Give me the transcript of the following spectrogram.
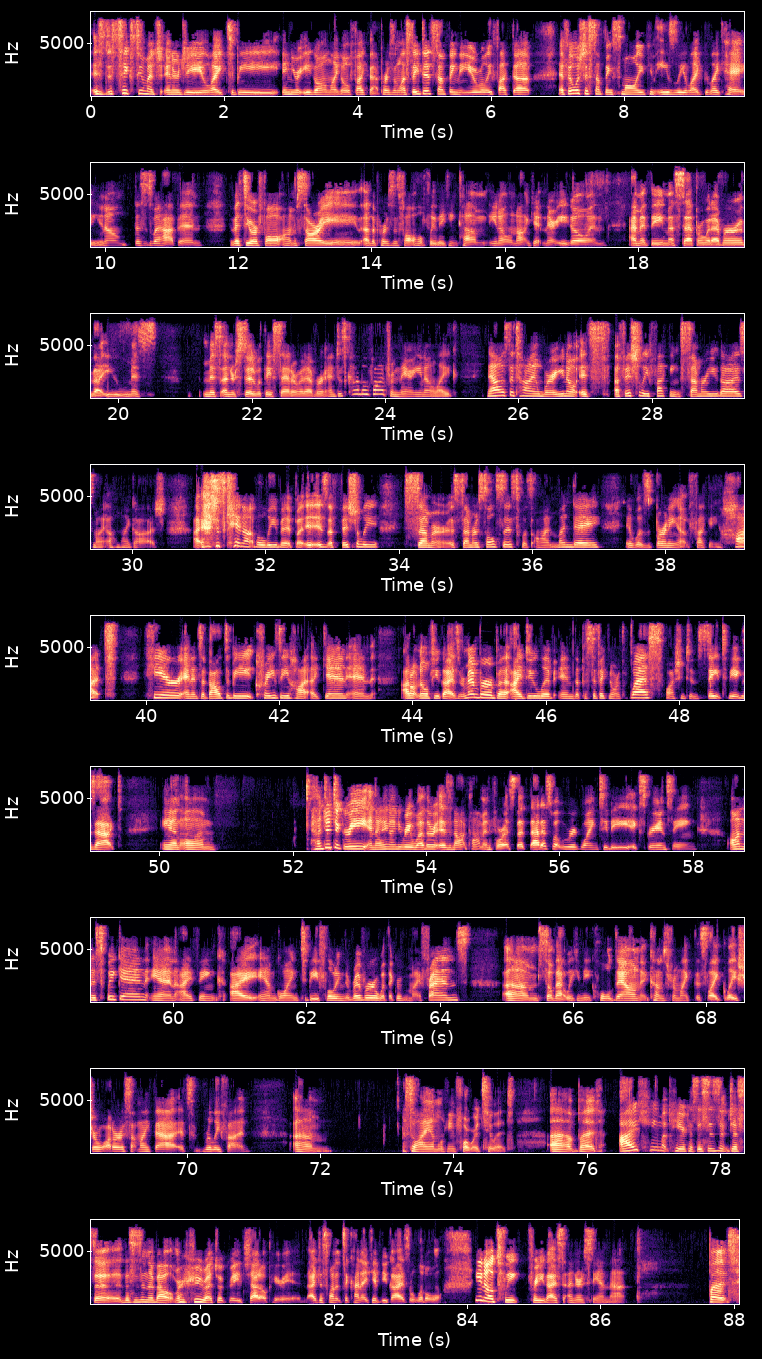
it just takes too much energy like to be in your ego and like oh fuck that person. Unless they did something that you really fucked up. If it was just something small you can easily like be like hey you know this is what happened. If it's your fault i'm sorry. Other person's fault. Hopefully they can come you know not get in their ego and admit they messed up or whatever that you miss misunderstood what they said or whatever and just kind of move on from there you know like now is the time where, you know, it's officially fucking summer, you guys. My, oh my gosh. I, just cannot believe it, but it is officially summer. Summer solstice was on Monday. It was burning up fucking hot here, and it's about to be crazy hot again. And I don't know if you guys remember, but I do live in the Pacific Northwest, Washington State to be exact. And um 100 degree and 99 degree weather is not common for us, but that is what we're going to be experiencing on this weekend. And I think I am going to be floating the river with a group of my friends um, so that we can be cooled down. It comes from like this like glacier water or something like that. It's really fun. Um, so I am looking forward to it. Uh, but I came up here because this isn't just a this isn't about Mercury retrograde shadow period. I just wanted to kind of give you guys a little, you know, tweak for you guys to understand that. But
